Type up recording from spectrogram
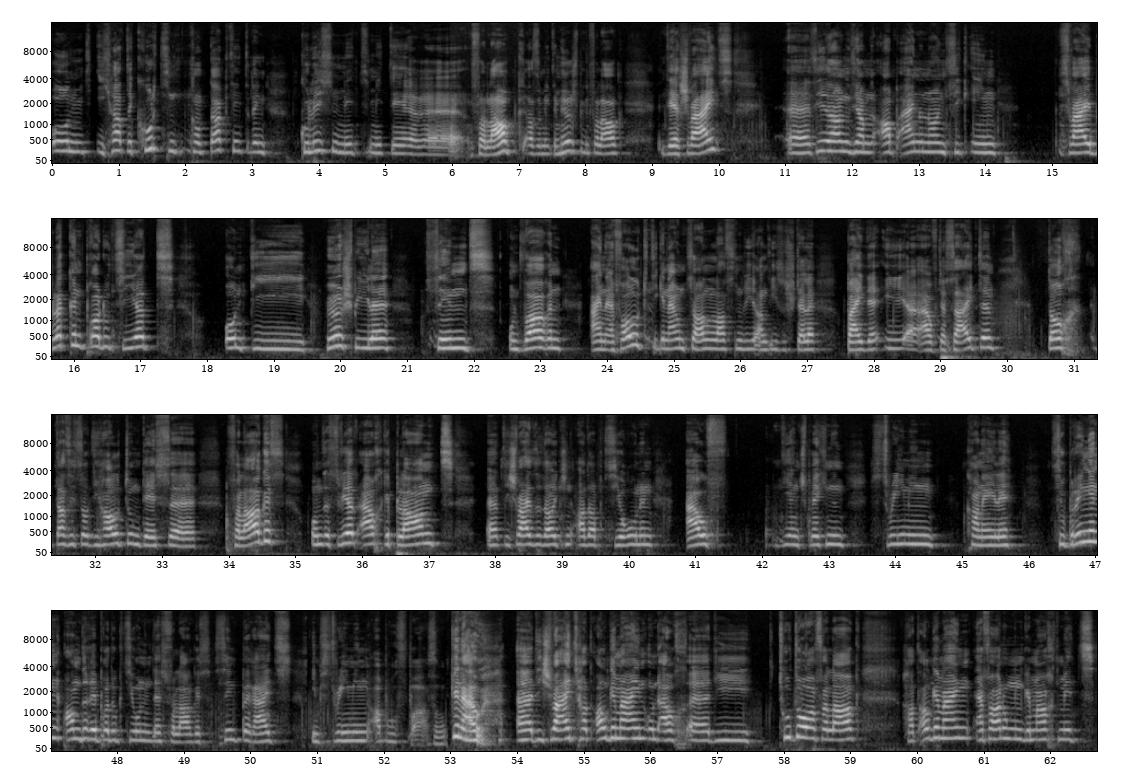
Und ich hatte kurzen Kontakt hinter den Kulissen mit, mit der äh, Verlag, also mit dem Hörspielverlag der Schweiz. Äh, sie sagen, sie haben ab 91 in zwei Blöcken produziert und die Hörspiele sind und waren ein Erfolg. Die genauen Zahlen lassen wir an dieser Stelle bei der, äh, auf der Seite. Doch das ist so die Haltung des äh, Verlages und es wird auch geplant, äh, die schweizerdeutschen Adaptionen auf die entsprechenden Streaming-Kanäle zu bringen. Andere Produktionen des Verlages sind bereits im Streaming abrufbar. So. Genau, äh, die Schweiz hat allgemein und auch äh, die Tudor Verlag hat allgemein Erfahrungen gemacht mit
